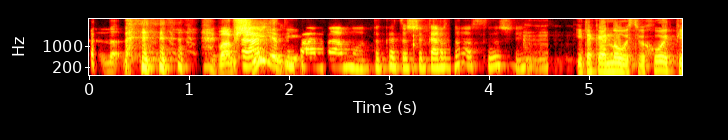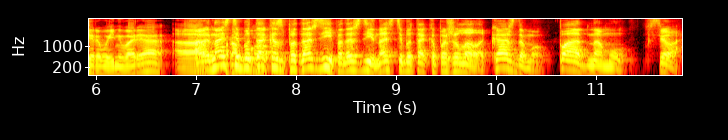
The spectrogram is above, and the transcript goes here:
Вообще нет. по одному. Так это шикардос, слушай. И такая новость выходит 1 января. А, а Настя бы так... и Подожди, подожди. Настя бы так и пожелала. Каждому по одному. Все.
